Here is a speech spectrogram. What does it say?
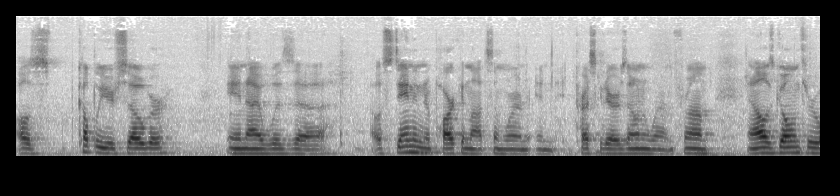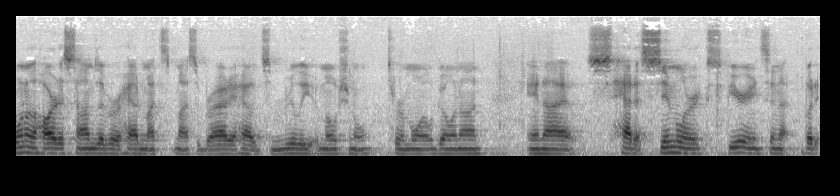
I was a couple years sober, and I was uh, I was standing in a parking lot somewhere in, in, Prescott, Arizona, where I'm from, and I was going through one of the hardest times I've ever had in my, my sobriety. I had some really emotional turmoil going on, and I had a similar experience. And I, but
